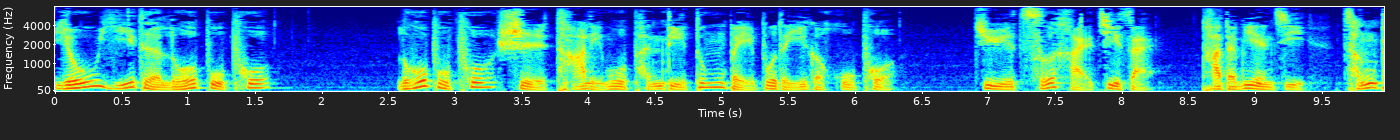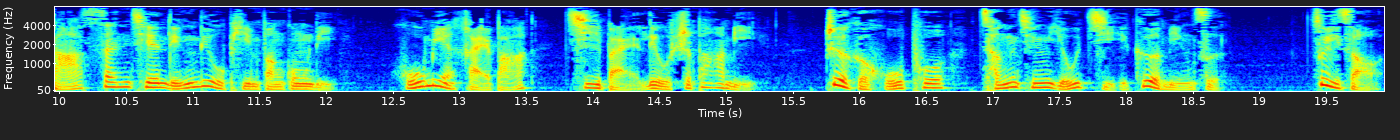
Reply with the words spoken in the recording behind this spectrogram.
犹疑的罗布泊。罗布泊是塔里木盆地东北部的一个湖泊。据《辞海》记载，它的面积曾达三千零六平方公里，湖面海拔七百六十八米。这个湖泊曾经有几个名字，最早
